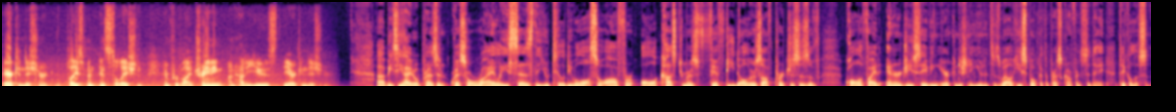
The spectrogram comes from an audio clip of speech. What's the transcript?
air conditioner replacement, installation, and provide training on how to use the air conditioner. Uh, BC Hydro President Chris O'Riley says the utility will also offer all customers $50 off purchases of qualified energy saving air conditioning units as well. He spoke at the press conference today. Take a listen.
